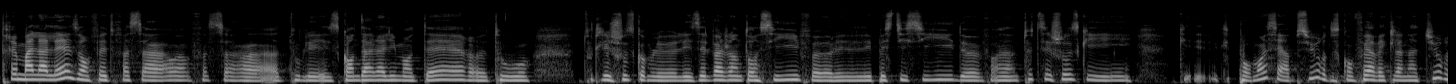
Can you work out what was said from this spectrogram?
très mal à l'aise en fait face à face à, tous les scandales alimentaires, toutes les choses comme les élevages intensifs, les, pesticides, toutes ces choses qui, pour moi c'est absurde. Ce qu'on fait avec la nature,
